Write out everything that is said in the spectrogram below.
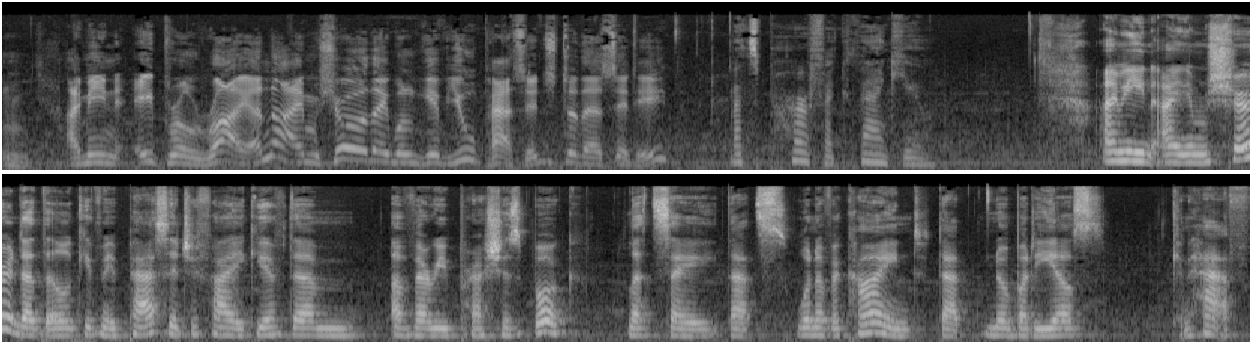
I mean, April Ryan, I'm sure they will give you passage to their city. That's perfect, thank you. I mean, I am sure that they'll give me passage if I give them a very precious book. Let's say that's one of a kind that nobody else can have.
